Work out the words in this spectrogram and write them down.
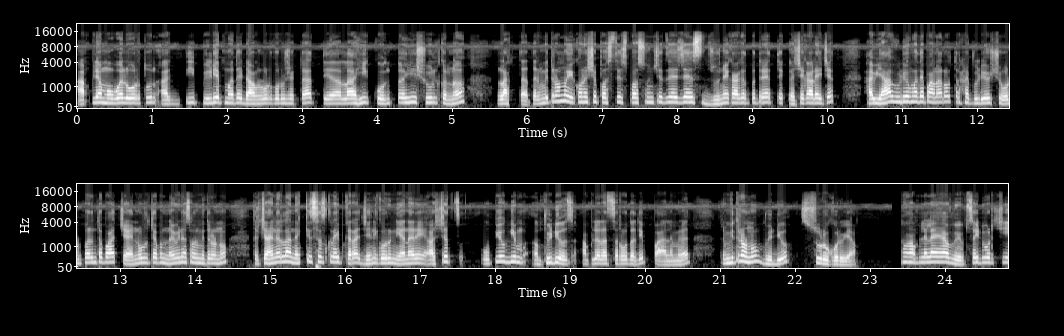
आपल्या मोबाईलवरतून अगदी पी डी एफमध्ये डाउनलोड करू शकता. त्यालाही कोणतंही शुल्क न लागतात. तर मित्रांनो एकोणीसशे पस्तीसपासूनचे जे जे जुने कागदपत्रे आहेत ते कसे काढायचे आहेत? हा ह्या व्हिडिओमध्ये पाहणार आहोत. तर हा व्हिडिओ शेवटपर्यंत पहा. चॅनलवरती आपण नवीन असाल मित्रांनो तर चॅनलला नक्की सबस्क्राईब करा जेणेकरून येणारे असेच उपयोगी व्हिडिओज आपल्याला सर्वात आधी पाहायला मिळेल. तर मित्रांनो व्हिडिओ सुरू करूया. मग आपल्याला या वेबसाईटवरची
